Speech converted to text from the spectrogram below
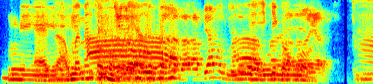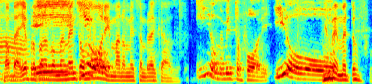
Mi- Esatto, un memento Ah, mori. Ah. abbiamo il titolo Ma- della Chi ragazzi. Vabbè, io propongo E un memento io- mori, ma non mi sembra il caso. Io mi metto fuori. Io, mi metto fu-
